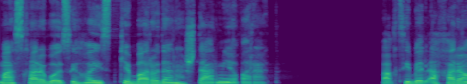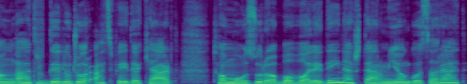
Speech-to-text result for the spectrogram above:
مسخره بازی است که برادرش در می آورد. وقتی بالاخره آنقدر دل و جرأت پیدا کرد تا موضوع را با والدینش در میان گذارد،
